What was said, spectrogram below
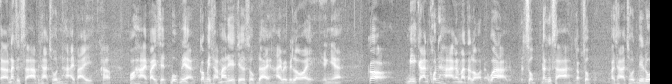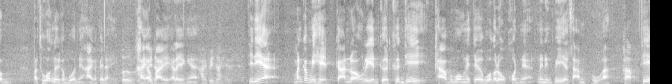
เอ่อนักศึกษาประชาชนหายไป ครับ พอหายไปเสร็จปุ๊บเนี่ยก็ไม่สามารถที่จะเจอศพได้หายไปเป็นร้อยอย่างเงี้ยก็มีการค้นหากันมาตลอดว่าศพนักศึกษากับศพประชาชนที่ร่วมประท้วงเดินขบวนเนี่ยหายกันไปไหนเออใครเอาไปหายไปไหน อะไรอย่างเงี้ย หายไปไหนอะ ทีเนี้ยมันก็มีเหตุการณ์ร้องเรียนเกิดขึ้นที่ชาวประมงเนี่ยเจอหัวกะโหลกคนเนี่ยในหนึ่งปีอะสามหัวครับ ที่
